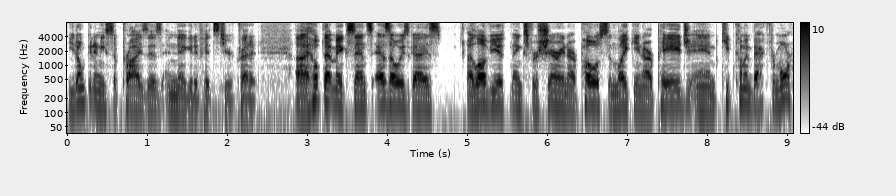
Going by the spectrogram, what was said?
you don't get any surprises and negative hits to your credit. Uh, I hope that makes sense. As always, guys, I love you. Thanks for sharing our posts and liking our page and keep coming back for more.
